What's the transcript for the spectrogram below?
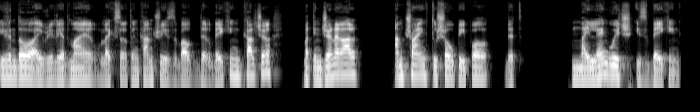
even though I really admire like certain countries about their baking culture. But in general, I'm trying to show people that my language is baking.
